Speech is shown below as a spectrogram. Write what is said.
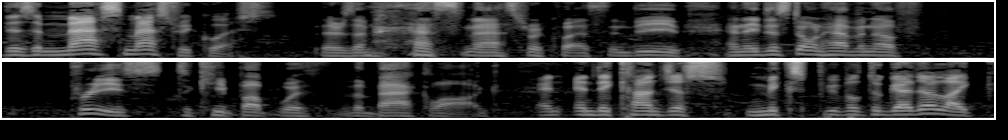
there's a mass mass request. There's a mass mass request indeed, and they just don't have enough priests to keep up with the backlog. And and they can't just mix people together like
